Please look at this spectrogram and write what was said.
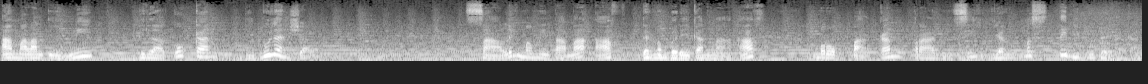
amalan ini dilakukan di bulan Syawal. Saling meminta maaf dan memberikan maaf merupakan tradisi yang mesti dibudayakan.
